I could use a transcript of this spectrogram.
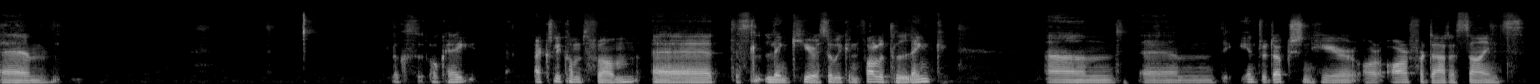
um, looks okay. Actually comes from uh, this link here, so we can follow the link and um, the introduction here or R for data science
